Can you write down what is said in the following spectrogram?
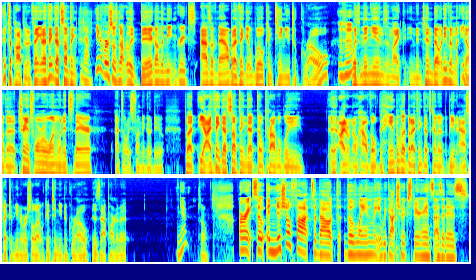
it's a popular thing, and I think that's something. Yeah. Universal is not really big on the meet and greets as of now, but I think it will continue to grow mm-hmm. with Minions and like Nintendo, and even you know the Transformer one when it's there. That's always fun to go do. But yeah, I think that's something that they'll probably I don't know how they'll handle it, but I think that's going to be an aspect of Universal that will continue to grow. Is that part of it? Yeah. So All right. So initial thoughts about the land we we got to experience as it is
